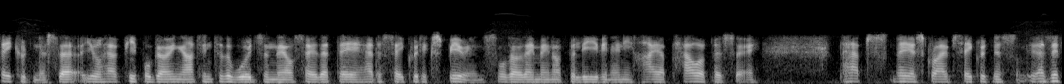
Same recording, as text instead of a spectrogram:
sacredness, that you'll have people going out into the woods and they'll say that they had a sacred experience, although they may not believe in any higher power per se perhaps they ascribe sacredness as if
